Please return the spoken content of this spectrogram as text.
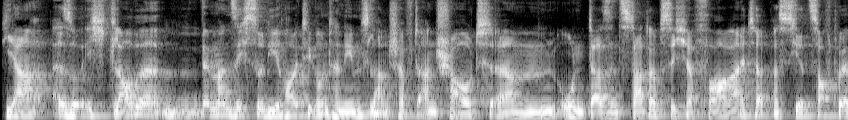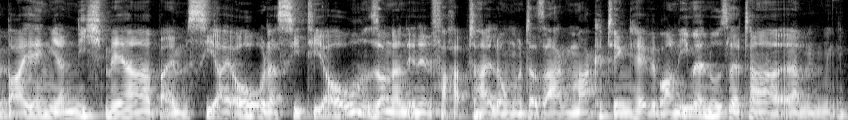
ja also ich glaube, wenn man sich so die heutige Unternehmenslandschaft anschaut ähm, und da sind Startups sicher Vorreiter, passiert Software Buying ja nicht mehr beim CIO oder CTO, sondern in den Fachabteilungen und da sagen Marketing, hey, wir brauchen E-Mail-Newsletter, ähm,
